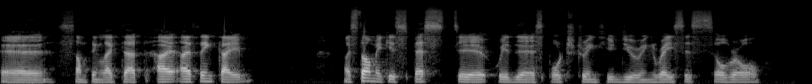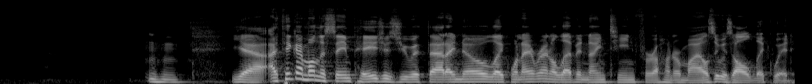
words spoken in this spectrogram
uh, something like that. I, I think I my stomach is best uh, with the sports drink during races overall. Mm-hmm. Yeah, I think I'm on the same page as you with that. I know, like when I ran 11:19 for 100 miles, it was all liquid.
